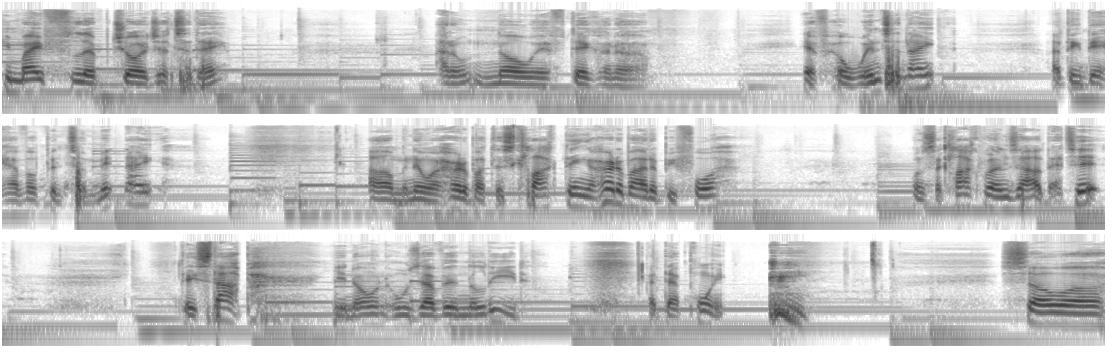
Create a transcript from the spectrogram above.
he might flip Georgia today. I don't know if they're to if he'll win tonight. I think they have up until midnight. Um, and then I heard about this clock thing, I heard about it before. Once the clock runs out, that's it. They stop, you know, and who's ever in the lead at that point. So, uh,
